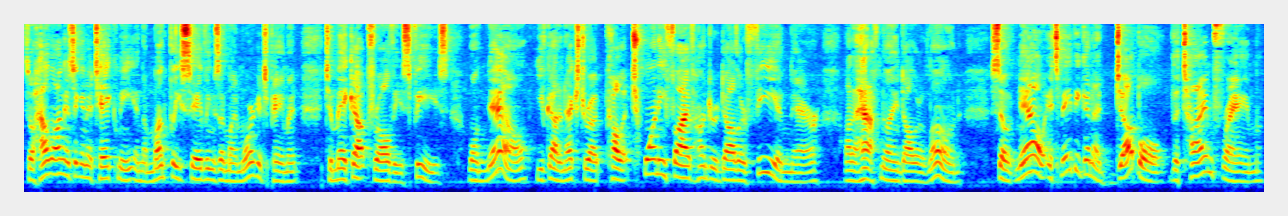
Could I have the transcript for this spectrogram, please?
So, how long is it going to take me in the monthly savings of my mortgage payment to make up for all these fees? Well, now you've got an extra, call it $2,500 fee in there on a half million dollar loan. So now it's maybe going to double the time frame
